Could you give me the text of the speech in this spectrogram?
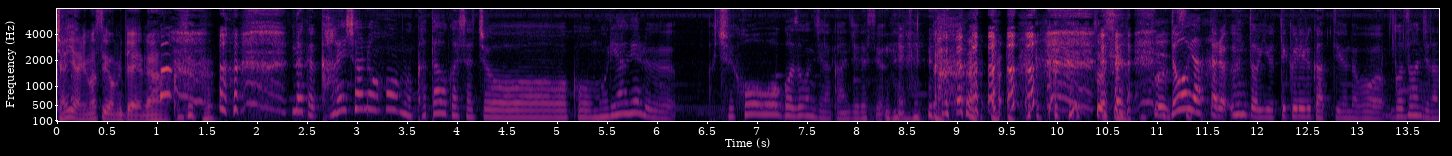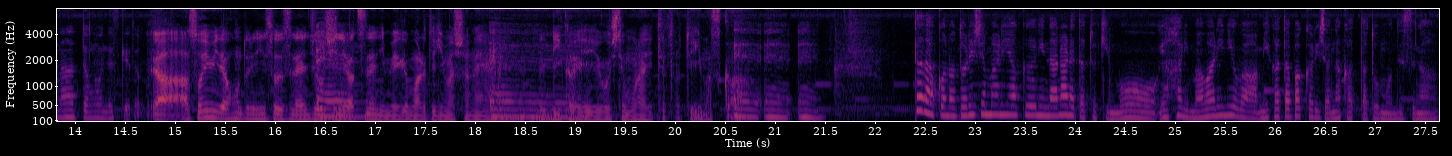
じゃあやりますよみたいな。なんか会社の方も片岡社長をこう盛り上げる手法をご存知な感じですよね。どうやったらうんと言ってくれるかっていうのをご存知だなって思うんですけど。いやそういう意味では本当にそうですね。上司には常に恵まれてきましたね、えー、理解をしてもらえてたと言いますか、えーえーただこの取締役になられた時もやはり周りには味方ばかりじゃなかったと思うんですが。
